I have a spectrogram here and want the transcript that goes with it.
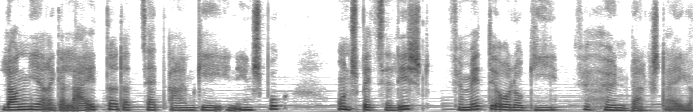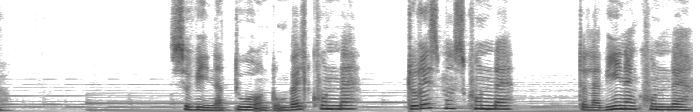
langjähriger Leiter der ZAMG in Innsbruck und Spezialist für Meteorologie für Höhenbergsteiger. Sowie Natur- und Umweltkunde, Tourismuskunde, der Lawinenkunde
